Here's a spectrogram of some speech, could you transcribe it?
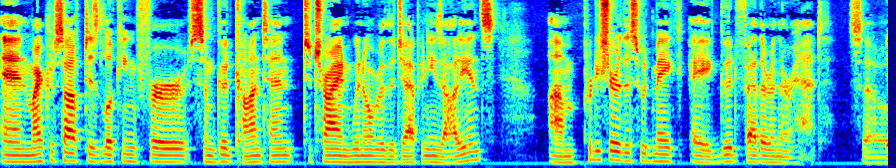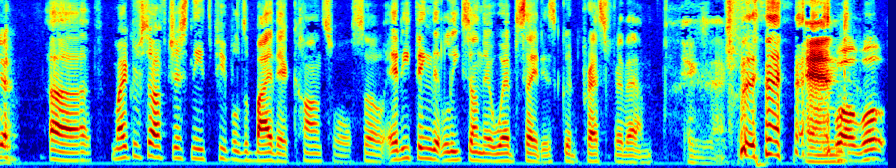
and Microsoft is looking for some good content to try and win over the Japanese audience. I'm pretty sure this would make a good feather in their hat. So Yeah. Uh, Microsoft just needs people to buy their console, so anything that leaks on their website is good press for them. exactly. And well, well,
